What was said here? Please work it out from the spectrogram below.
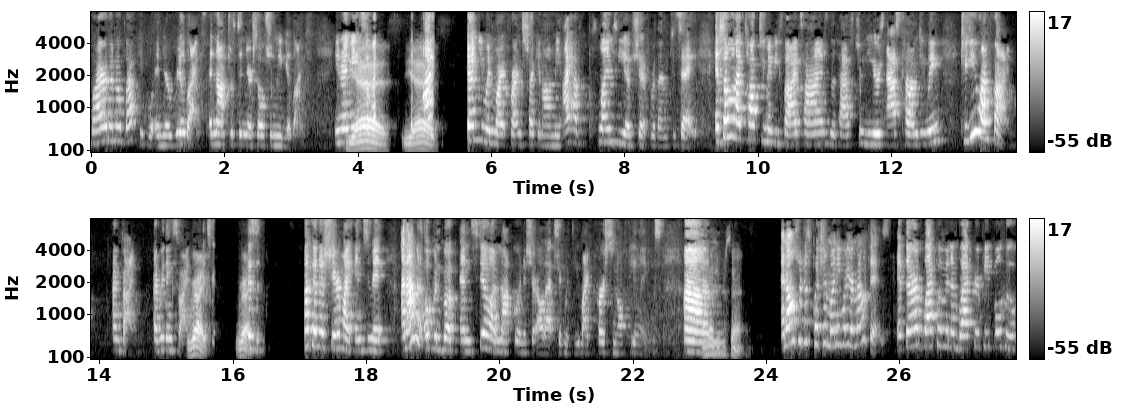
why are there no black people in your real life and not just in your social media life? You know what I mean? Yes, so I, yes. I genuine white friends checking on me. I have plenty of shit for them to say. If someone I've talked to maybe five times in the past two years asks how I'm doing, to you, I'm fine. I'm fine. Everything's fine. Right. Right. I'm not going to share my intimate, and I'm an open book, and still I'm not going to share all that shit with you, my personal feelings. Um, 100%. And also just put your money where your mouth is. If there are black women and black queer people who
